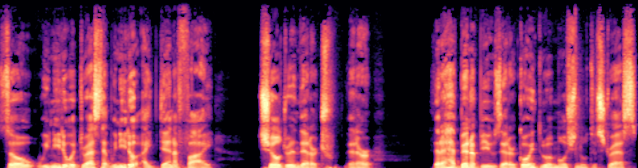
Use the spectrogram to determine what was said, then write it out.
So we need to address that. We need to identify children that are, tr- that are, that have been abused, that are going through emotional distress,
